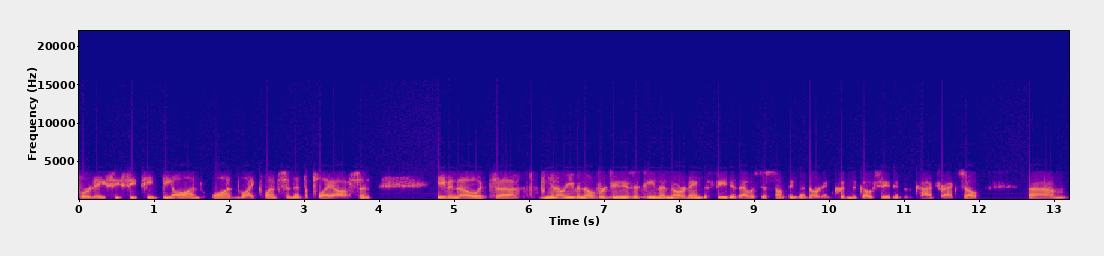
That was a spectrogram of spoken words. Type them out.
for an ACC team beyond one like Clemson in the playoffs. And even though it's, uh, you know, even though Virginia's a team that Notre Dame defeated, that was just something that Notre Dame couldn't negotiate into the contract. So, um,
